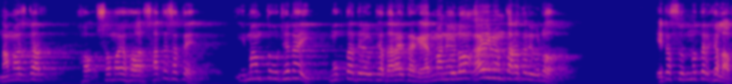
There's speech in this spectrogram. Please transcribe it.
নামাজটার হ- সময় হওয়ার সাথে সাথে ইমাম তো উঠে নাই, মুক্তাদিরা উঠে দাঁড়ায় থাকে। এর মানে হলো, এই ইমাম, তাড়াতাড়ি উঠো। এটা সুন্নতের খেলাফ।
